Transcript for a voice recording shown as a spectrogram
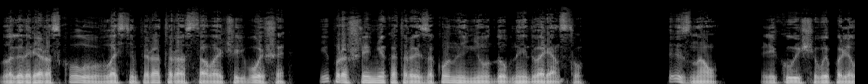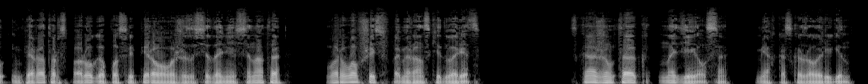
Благодаря расколу власть императора стала чуть больше, и прошли некоторые законы, неудобные дворянству. «Ты знал», — ликующе выпалил император с порога после первого же заседания Сената, ворвавшись в Померанский дворец. «Скажем так, надеялся», — мягко сказал Рюген.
